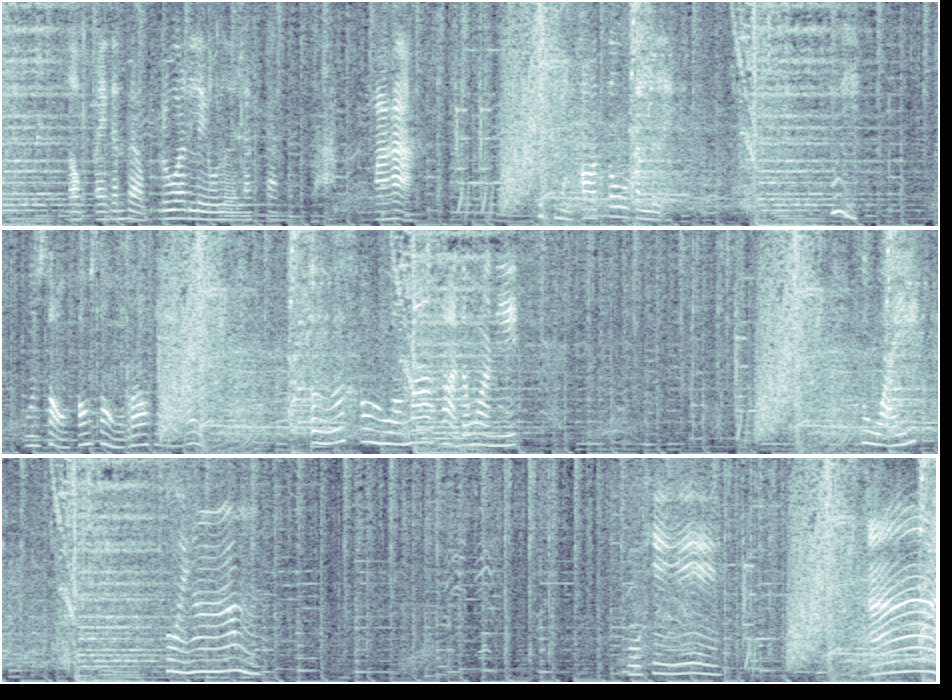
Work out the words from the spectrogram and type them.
เราไปกันแบบรวดเร็วเลยละกันนะคะมาค่ะคลิกหมุนออโต้กันเลยอุ้ยคูณสองเข้าสองรอบแล้วเออ เข้ารัวมากค่ะจังหวะนี้ สวย สวยงาม โอเค อ่า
